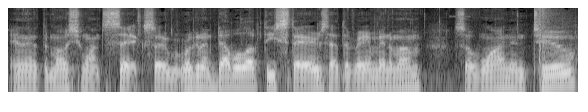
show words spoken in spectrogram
and at the most you want six. So we're gonna double up these stairs at the very minimum. So one and two.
